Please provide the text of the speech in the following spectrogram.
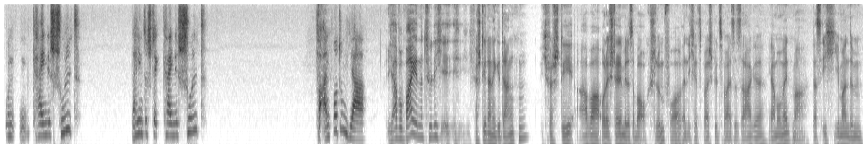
Und keine Schuld. Dahinter steckt keine Schuld. Verantwortung, ja. Ja, wobei natürlich, ich, ich verstehe deine Gedanken. Ich verstehe aber, oder ich stelle mir das aber auch schlimm vor, wenn ich jetzt beispielsweise sage, ja, Moment mal, dass ich jemandem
